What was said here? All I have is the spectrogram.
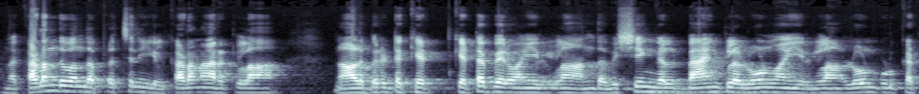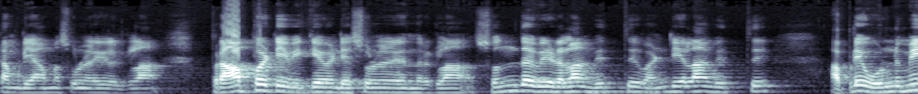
அந்த கடந்து வந்த பிரச்சனைகள் கடனாக இருக்கலாம் நாலு பேர்கிட்ட கெட் கெட்ட பேர் வாங்கியிருக்கலாம் அந்த விஷயங்கள் பேங்க்கில் லோன் வாங்கியிருக்கலாம் லோன் கொடு கட்ட முடியாமல் சூழ்நிலைகள் இருக்கலாம் ப்ராப்பர்ட்டி விற்க வேண்டிய சூழ்நிலை இருந்திருக்கலாம் சொந்த வீடெல்லாம் விற்று வண்டியெல்லாம் விற்று அப்படியே ஒன்றுமே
